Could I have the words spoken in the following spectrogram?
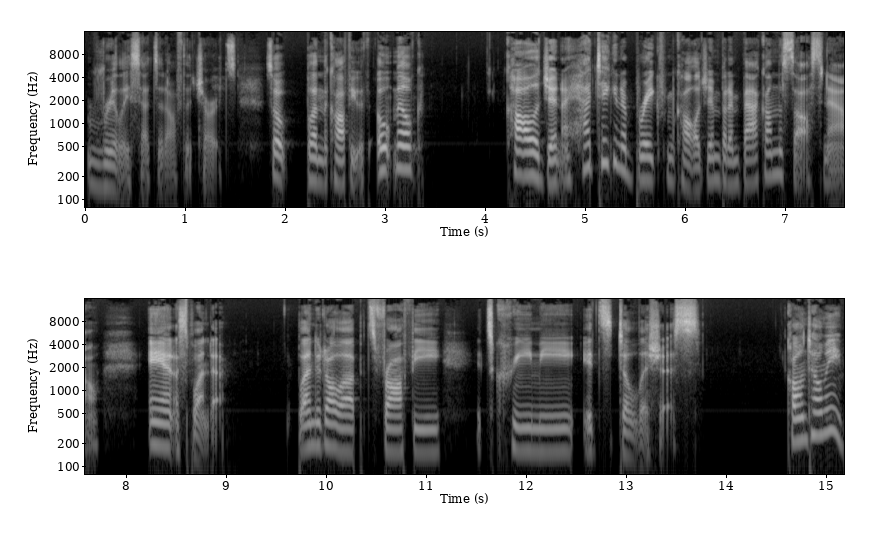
really sets it off the charts. So blend the coffee with oat milk, collagen. I had taken a break from collagen, but I'm back on the sauce now, and a Splenda. Blend it all up. It's frothy, it's creamy, it's delicious. Call and tell me,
